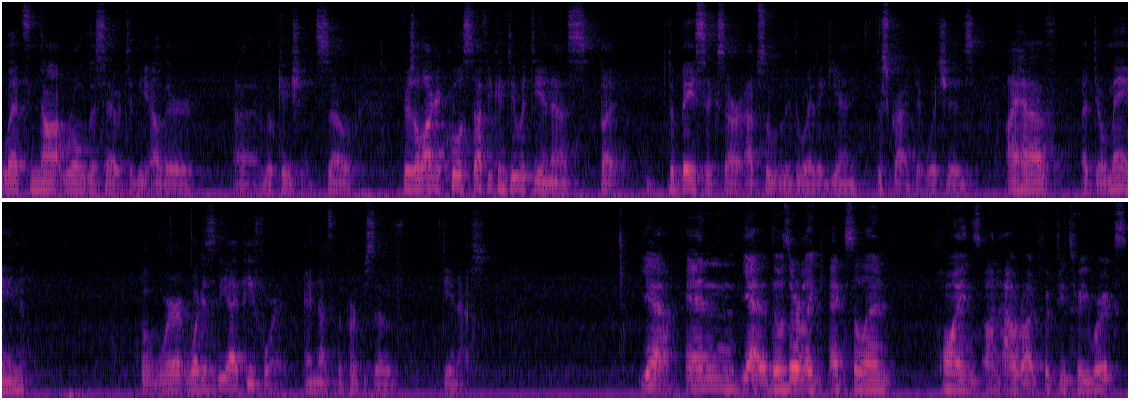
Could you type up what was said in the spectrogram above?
Let's not roll this out to the other uh, locations. So there's a lot of cool stuff you can do with DNS, but the basics are absolutely the way that Gian described it, which is I have a domain, but where what is the IP for it? And that's the purpose of DNS. Yeah, and yeah, those are like excellent points on how Route 53 works.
